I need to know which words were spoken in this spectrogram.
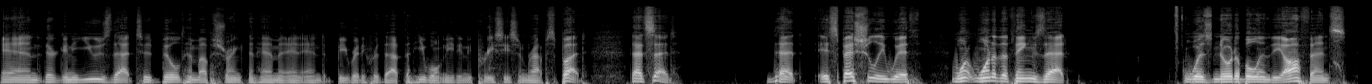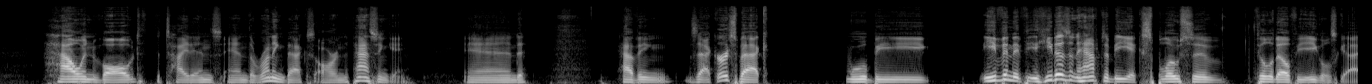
and they're going to use that to build him up, strengthen him, and, and be ready for that. Then he won't need any preseason reps. But that said, that especially with one one of the things that was notable in the offense, how involved the tight ends and the running backs are in the passing game, and having Zach Ertz back will be even if he, doesn't have to be explosive Philadelphia Eagles guy,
